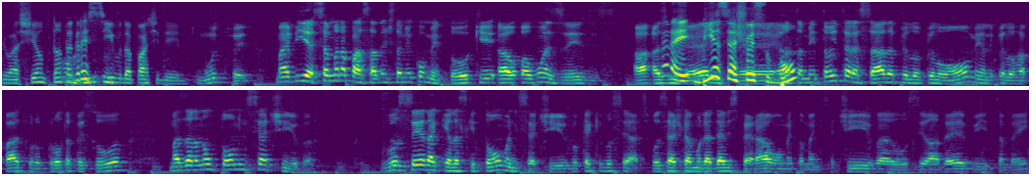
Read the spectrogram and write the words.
Eu achei um tanto Horrível. agressivo da parte dele. Muito feio. Mas, Bia, semana passada a gente também comentou que al- algumas vezes a- as Peraí, mulheres... Bia, você achou é, isso ela bom? também tão interessada pelo, pelo homem, ali, pelo rapaz, por, por outra pessoa, mas ela não toma iniciativa. Você é daquelas que tomam iniciativa, o que é que você acha? Você acha que a mulher deve esperar o homem tomar iniciativa, ou se ela deve ir também?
